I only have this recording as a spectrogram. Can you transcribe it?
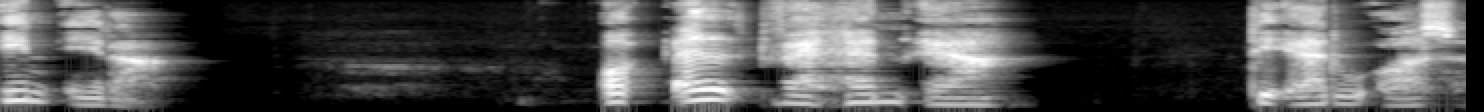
ind i dig. Og alt hvad han er, det er du også.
